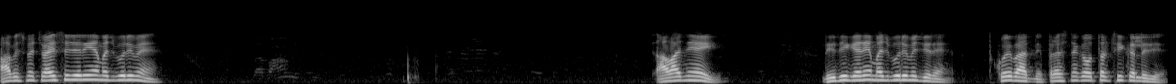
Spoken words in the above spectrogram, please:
आप इसमें चॉइस से जी रही हैं मजबूरी में? आवाज़ नहीं आई। दीदी कह रही है मजबूरी में जी रहे हैं। कोई बात नहीं, प्रश्न का उत्तर ठीक कर लीजिए।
